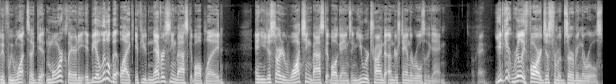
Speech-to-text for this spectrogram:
if we want to get more clarity, it'd be a little bit like if you'd never seen basketball played, and you just started watching basketball games, and you were trying to understand the rules of the game. Okay. You'd get really far just from observing the rules,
